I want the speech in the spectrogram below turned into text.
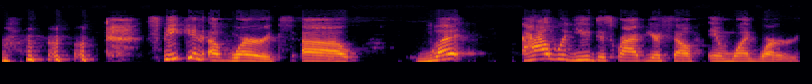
Speaking of words, uh, what how would you describe yourself in one word?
